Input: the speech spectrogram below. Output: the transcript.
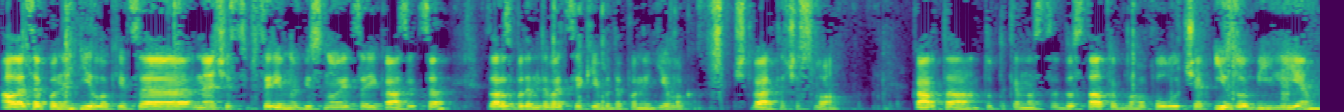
Але це понеділок, і це нечисть все рівно біснується і казиться. Зараз будемо дивитися, який буде понеділок, четверте число. Карта, тут таке в нас достаток, благополуччя, ізобіліє.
